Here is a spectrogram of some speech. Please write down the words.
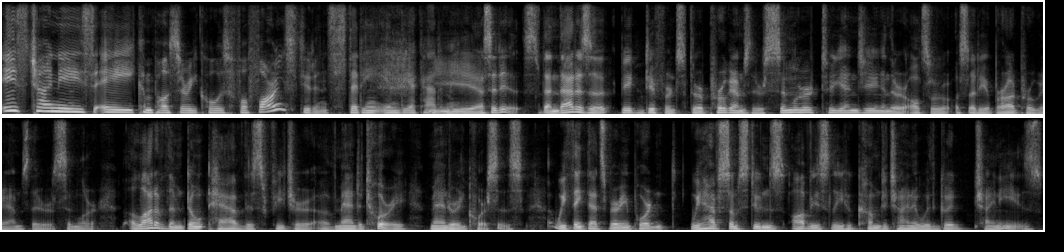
Is Chinese a compulsory course for foreign students studying in the academy? Yes, it is. And that is a big difference. There are programs that are similar to Yenching, and there are also study abroad programs that are similar. A lot of them don't have this feature of mandatory Mandarin courses. We think that's very important. We have some students, obviously, who come to China with good Chinese,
